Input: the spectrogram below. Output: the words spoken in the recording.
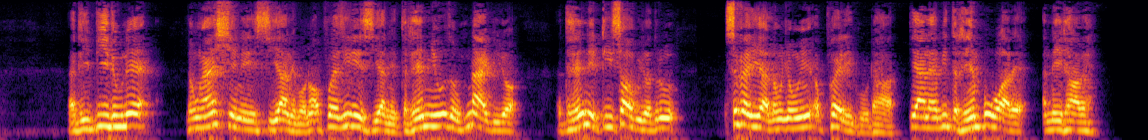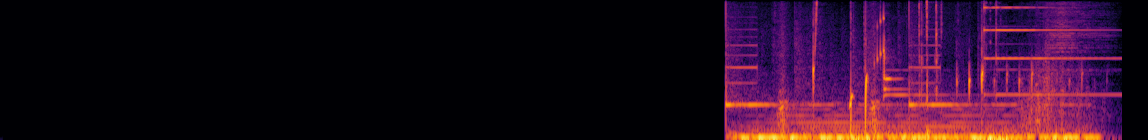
ဒီပြည်သူနဲ့လုပ်ငန်းရှင်တွေစီကနေပေါ့နော်အဖွဲ့အစည်းတွေစီကနေသတင်းမျိုးစုံနှိုက်ပြီးတော့သတင်းတွေတိဆောက်ပြီးတော့သူတို့စစ်ဘက်ရေးလုံခြုံရေးအဖွဲ့တွေကိုဒါပြန်လည်ပြီးသတင်းပို့ရတဲ့အနေအထားပဲ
